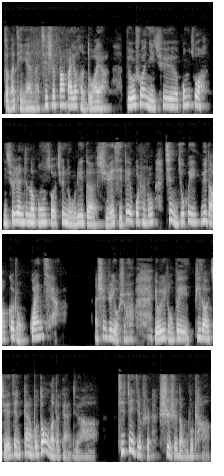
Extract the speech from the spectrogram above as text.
怎么体验呢？其实方法有很多呀。比如说你去工作，你去认真的工作，去努力的学习，这个过程中，其实你就会遇到各种关卡，甚至有时候有一种被逼到绝境、干不动了的感觉哈。其实这就是世事的无常，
